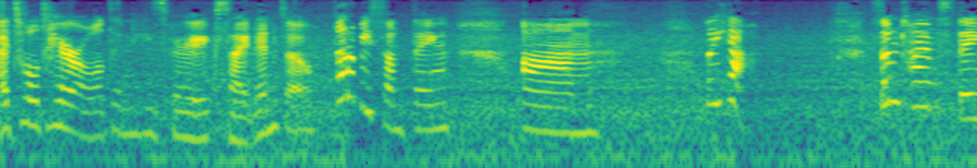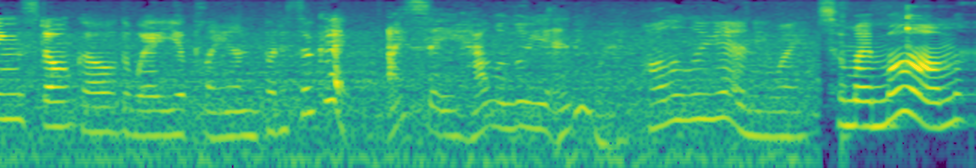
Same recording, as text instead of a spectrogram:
I told Harold and he's very excited. So that'll be something. Um, but yeah, sometimes things don't go the way you plan, but it's okay. I say hallelujah anyway. Hallelujah anyway. So my mom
